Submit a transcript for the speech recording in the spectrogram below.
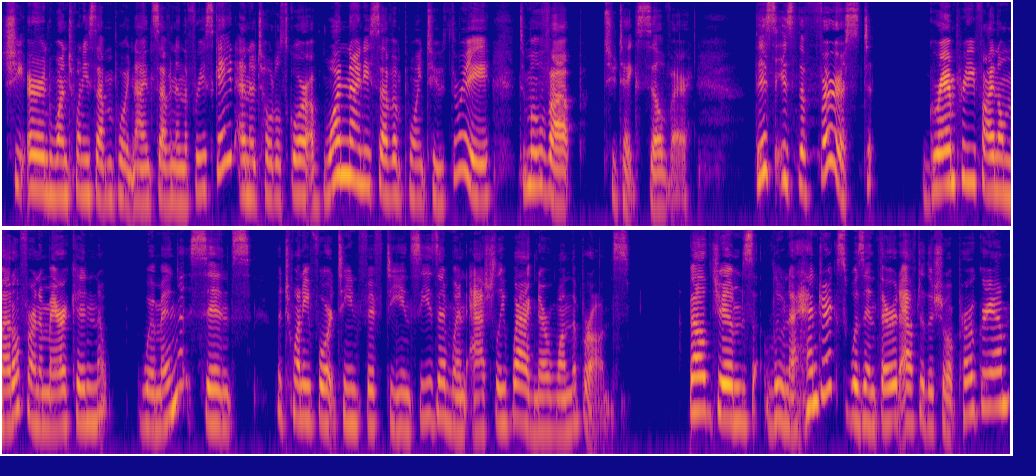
She earned 127.97 in the free skate and a total score of 197.23 to move up to take silver. This is the first Grand Prix final medal for an American woman since the 2014 15 season when Ashley Wagner won the bronze. Belgium's Loena Hendrickx was in third after the short program.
